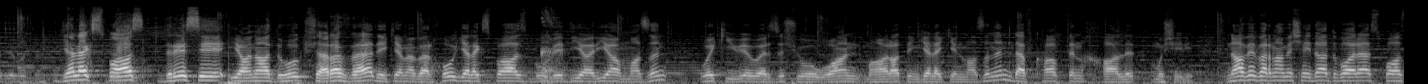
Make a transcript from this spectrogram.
هديه بتهنا گلک سپاس درس یانا دهوک شرف و دیگه ما برخو گلک سپاس بو به دیاریا مازن وکی وی ورزش و وان مهارات گلک مازنن دف کاپتن خالد مشیری. ناوی برنامه شیدا دوباره سپاس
